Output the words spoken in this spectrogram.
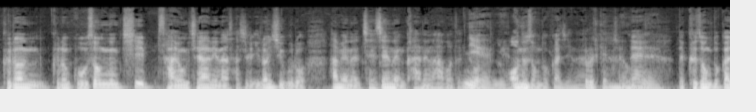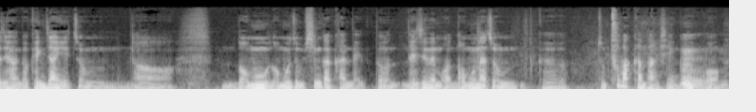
그런 그런 고성능 칩 사용 제한이나 사실 이런 식으로 하면은 제재는 가능하거든요. 예, 예. 어느 정도까지는. 그렇겠죠. 네. 예. 근데 그 정도까지 한 거 굉장히 좀, 어, 너무, 너무 좀 심각한, 내- 또, 내지는 뭐 너무나 좀, 그, 좀 투박한 방식인 것 같고, 음.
